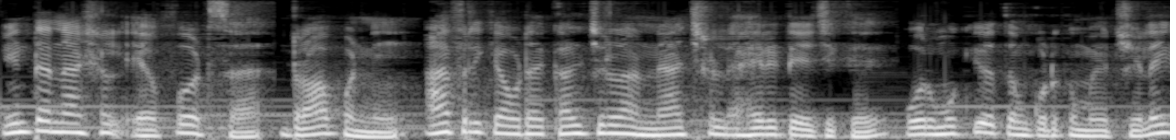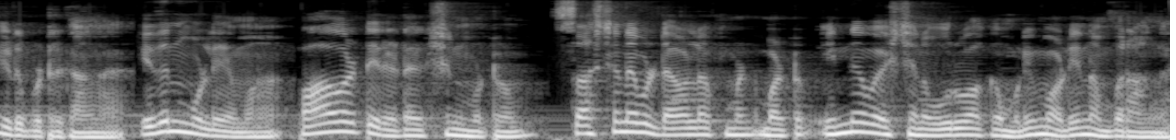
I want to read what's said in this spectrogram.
இன்டர்நேஷனல் எஃபர்ட்ஸை ட்ரா பண்ணி ஆப்பிரிக்காவோட கல்ச்சுரல் அண்ட் நேச்சுரல் ஹெரிட்டேஜுக்கு ஒரு முக்கியத்துவம் கொடுக்கும் முயற்சியில் ஈடுபட்டிருக்காங்க. இதன் மூலயமா பாவர்ட்டி ரிடக்ஷன் மற்றும் சஸ்டைனபிள் டெவலப்மெண்ட் மற்றும் இன்னோவேஷனை உருவாக்க முடியும் அப்படின்னு நம்புறாங்க.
